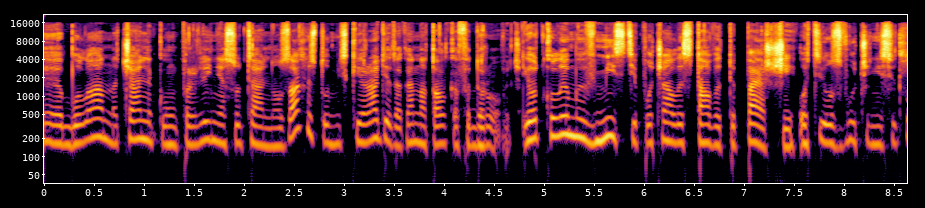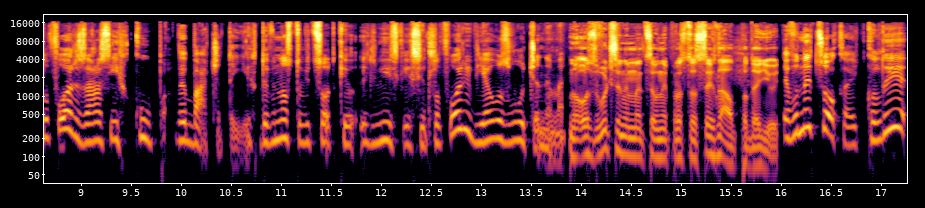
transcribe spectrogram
е, була начальником управління соціального захисту в міській раді така Наталка Федорович. І от коли ми в місті почали ставити перші оці озвучені світлофори, зараз їх купа. Ви бачите їх. 90% львівських світлофорів є озвученими. Ну озвученими це вони просто сигнал подають. Вони цокають. Коли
